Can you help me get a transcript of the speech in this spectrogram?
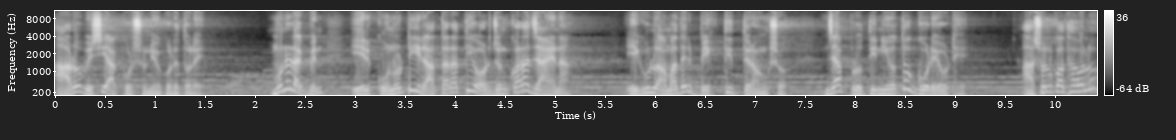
আরও বেশি আকর্ষণীয় করে তোলে। মনে রাখবেন, এর কোনোটি রাতারাতি অর্জন করা যায় না। এগুলো আমাদের ব্যক্তিত্বের অংশ, যা প্রতিনিয়ত গড়ে ওঠে। আসল কথা হলো,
